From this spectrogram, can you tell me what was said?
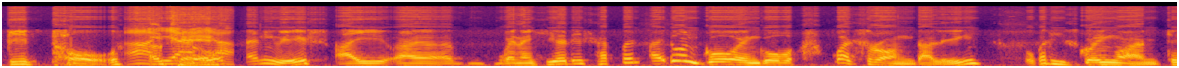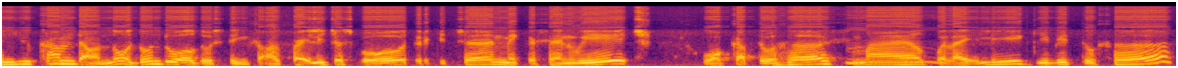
people. Ah, yeah, Okay. yeah. Anyways, I uh, when I hear this happen, I don't go and go, what's wrong, darling? What is going on? Can you calm down? No, don't do all those things. I'll quietly just go to the kitchen, make a sandwich, walk up to her, smile politely, give it to her,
